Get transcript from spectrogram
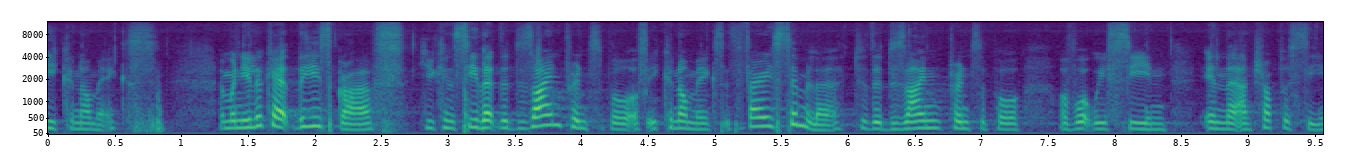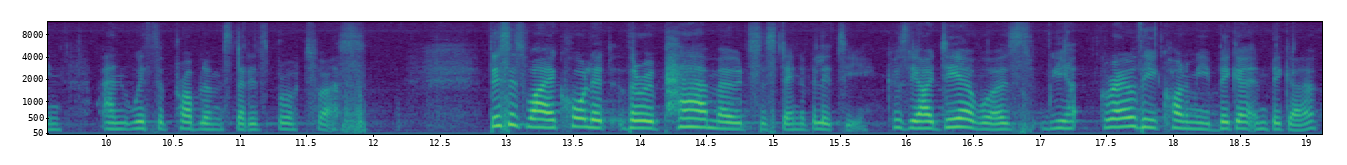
economics. And when you look at these graphs, you can see that the design principle of economics is very similar to the design principle of what we've seen in the Anthropocene and with the problems that it's brought to us. This is why I call it the repair mode sustainability, because the idea was we grow the economy bigger and bigger,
